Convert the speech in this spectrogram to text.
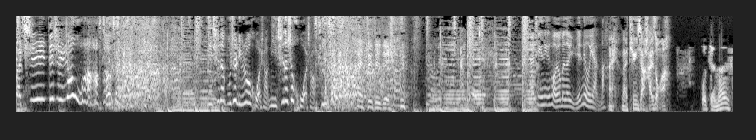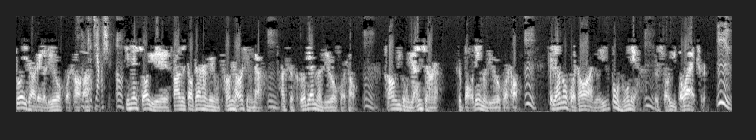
我吃的是肉啊！不是驴肉火烧，你吃的是火烧。哎，对对对。来听听朋友们的语音留言吧。哎，来听一下海总啊。我简单说一下这个驴肉火烧啊这。架势，嗯今天小雨发的照片上这种长条形的，嗯它是河边的驴肉火烧，嗯还有一种圆形的，是保定的驴肉火烧。嗯这两种火烧啊，有一个共同点，嗯就是小雨都爱吃。嗯，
